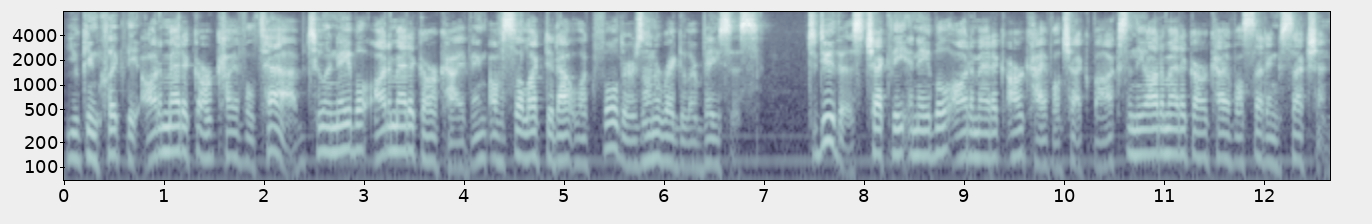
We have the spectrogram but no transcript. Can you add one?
You can click the Automatic Archival tab to enable automatic archiving of selected Outlook folders on a regular basis. To do this, check the Enable Automatic Archival checkbox in the Automatic Archival Settings section.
